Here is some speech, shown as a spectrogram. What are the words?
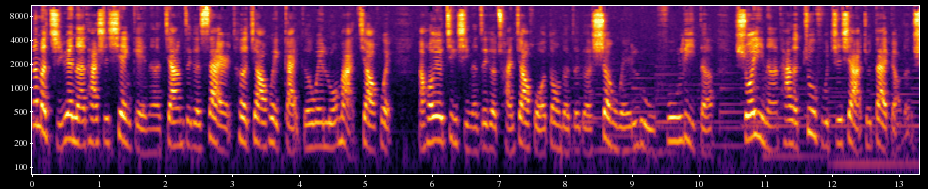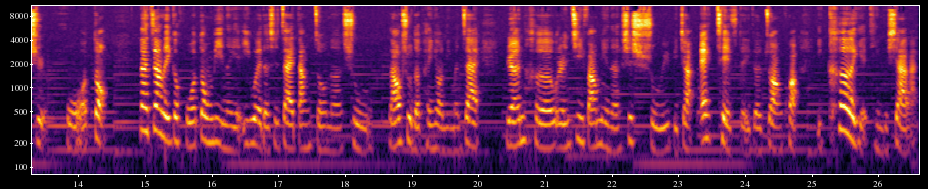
那么纸愿呢，它是献给呢将这个塞尔特教会改革为罗马教会，然后又进行了这个传教活动的这个圣维鲁夫利德。所以呢，他的祝福之下就代表的是活动。那这样的一个活动力呢，也意味着是在当周呢属老鼠的朋友，你们在。人和人际方面呢，是属于比较 active 的一个状况，一刻也停不下来，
